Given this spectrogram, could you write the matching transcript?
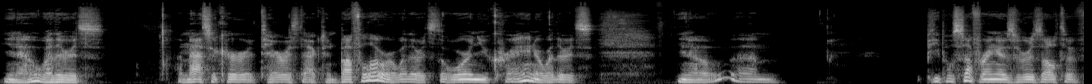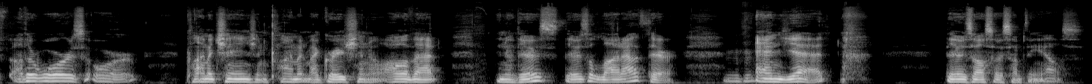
You know, whether it's a massacre, a terrorist act in Buffalo, or whether it's the war in Ukraine, or whether it's, you know, um, people suffering as a result of other wars or climate change and climate migration, and all of that. You know, there's there's a lot out there, Mhm. and yet there's also something else.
